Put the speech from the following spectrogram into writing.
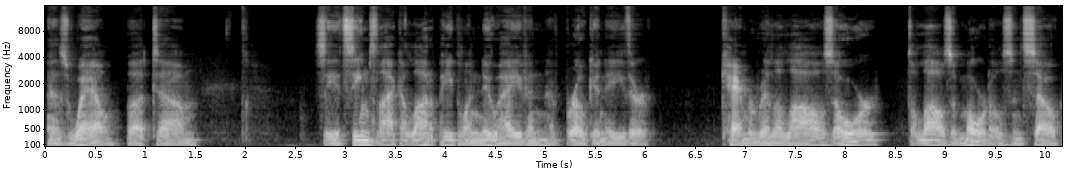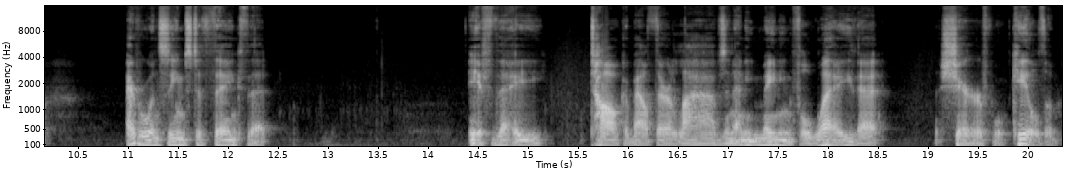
as well, but um, see, it seems like a lot of people in New Haven have broken either Camarilla laws or the laws of mortals, and so everyone seems to think that if they talk about their lives in any meaningful way, that the sheriff will kill them.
